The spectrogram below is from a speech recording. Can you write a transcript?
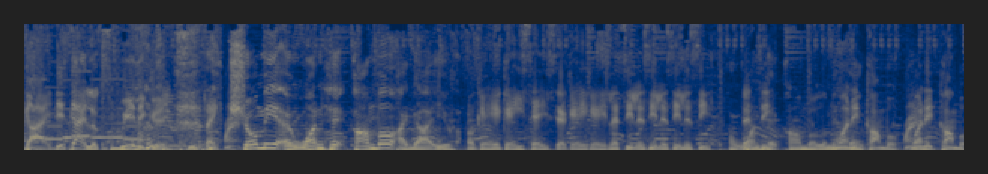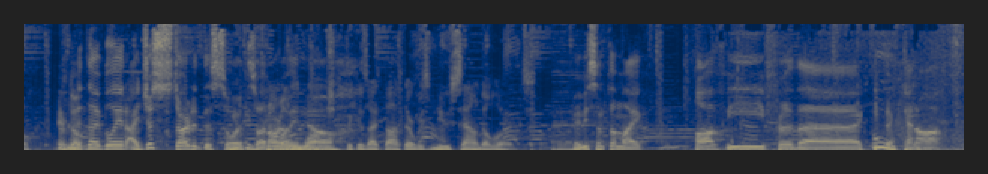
guy. This guy looks really good. He's like, Show me a one-hit combo. I got you. okay, okay. He says, okay, okay. Let's see, let's see, let's see, let's see. A Let's one-hit combo. Let me One-hit combo. One-hit combo. Let's go. Midnight Blade, I just started this sword, can so I don't really know. because I thought there was new sound alerts. Maybe something like Paw V for the keep the Ken off.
